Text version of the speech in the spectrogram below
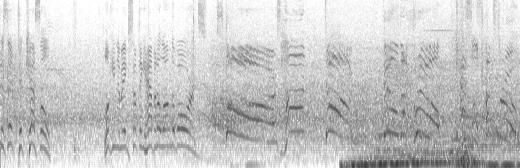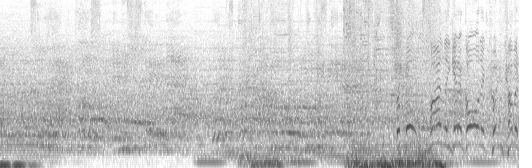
it to Kessel. Looking to make something happen along the boards. Scores! Hot dog! Phil the thrill! Kessel comes through! The Bulls finally get a goal and it couldn't come at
